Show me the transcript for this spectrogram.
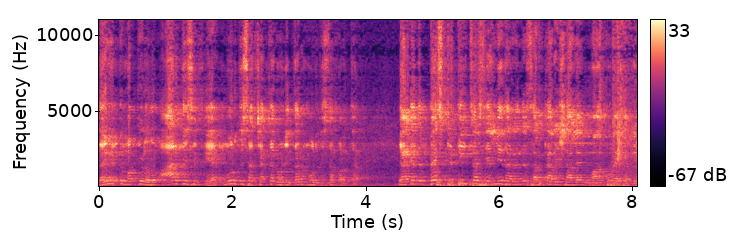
ದಯವಿಟ್ಟು ಮಕ್ಕಳು ಆರು ದಿವಸಕ್ಕೆ ಮೂರು ದಿವಸ ಚಕ್ಕರ್ ಹೊಡಿತಾರೆ, ಮೂರು ದಿವಸ ಬರ್ತಾರೆ. ಯಾಕಂದ್ರೆ ಬೆಸ್ಟ್ ಟೀಚರ್ಸ್ ಎಲ್ಲಿದ್ದಾರೆ ಅಂದ್ರೆ ಸರ್ಕಾರಿ ಶಾಲೆಯಲ್ಲಿ ಮಾತ್ರ ಇದ್ದಾರೆ.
